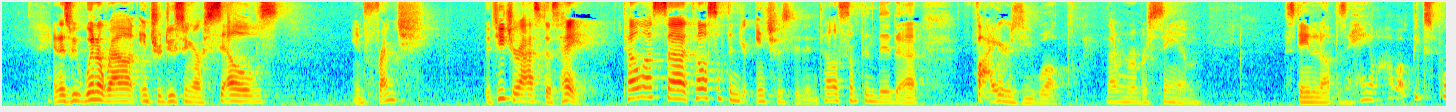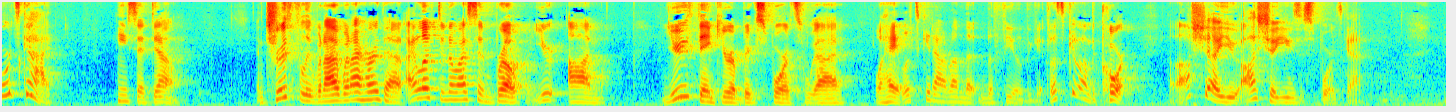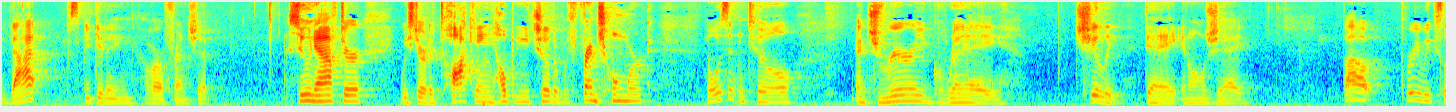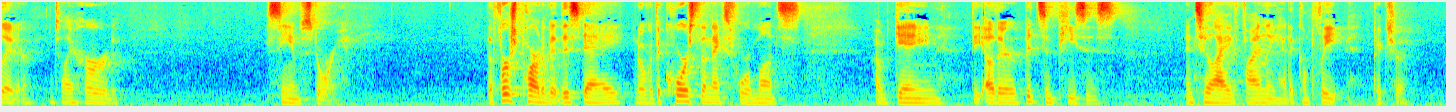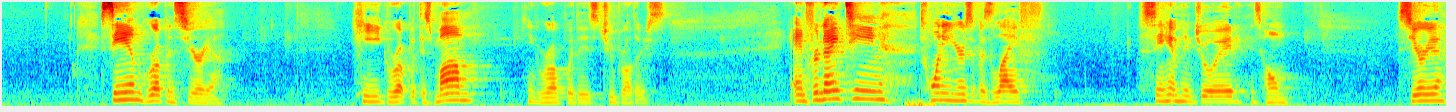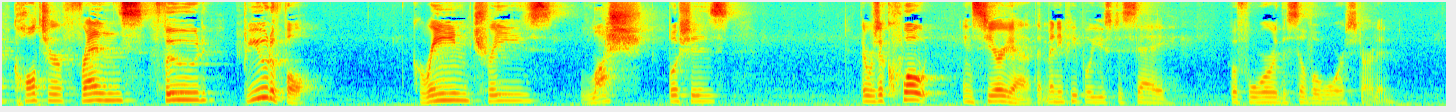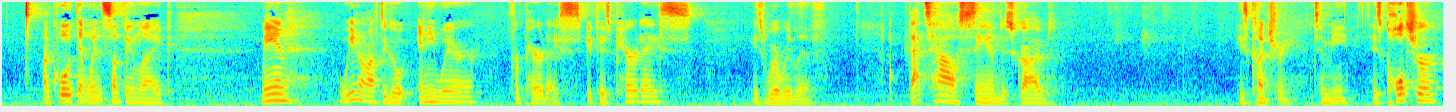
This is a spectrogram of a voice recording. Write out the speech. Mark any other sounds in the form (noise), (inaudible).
And as we went around introducing ourselves in French, the teacher asked us, Hey, tell us, uh, tell us something you're interested in. Tell us something that uh, fires you up. And I remember Sam standing up and saying, Hey, I'm a big sports guy. He sat down. And truthfully, when I, when I heard that, I looked at him, I said, Bro, you're on. You think you're a big sports guy. Well, hey, let's get out on the, the field together. Let's get on the court. I'll show you. I'll show you as a sports guy. That was the beginning of our friendship. Soon after, we started talking, helping each other with French homework. It wasn't until a dreary, gray, chilly day in Angers, about three weeks later, until I heard Sam's story. The first part of it this day, and over the course of the next four months, I would gain the other bits and pieces until I finally had a complete picture. Sam grew up in Syria. He grew up with his mom, he grew up with his two brothers. And for 19, 20 years of his life, Sam (laughs) enjoyed his home. Syria, culture, friends, food, beautiful. Green trees, lush bushes. There was a quote in Syria that many people used to say before the civil war started. A quote that went something like, Man, we don't have to go anywhere for paradise because paradise is where we live. That's how Sam described his country to me, his culture,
